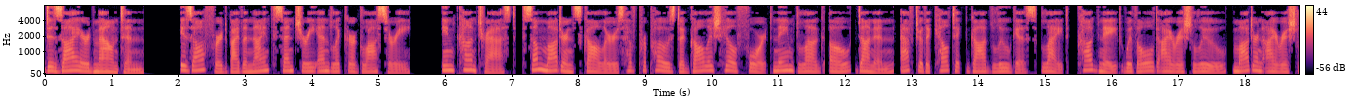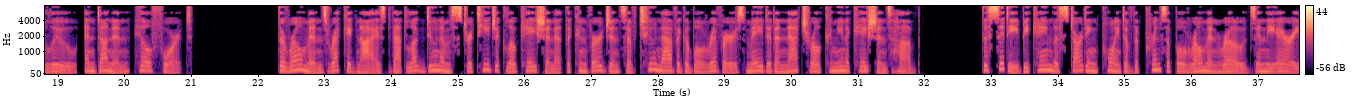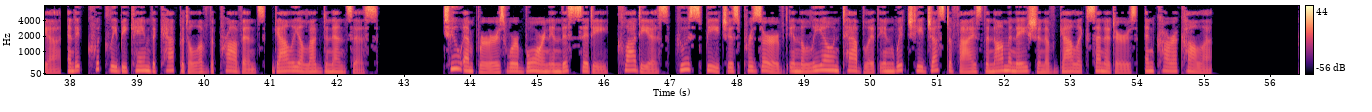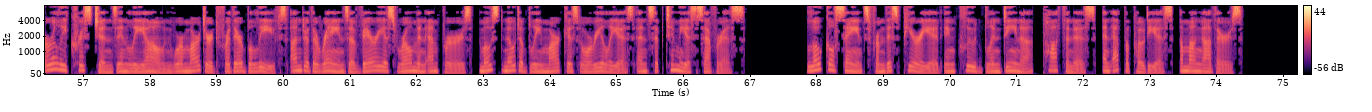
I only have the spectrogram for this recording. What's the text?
«desired mountain» is offered by the 9th-century Endlicher glossary. In contrast, some modern scholars have proposed a Gaulish hill fort named Lug o Dunnen, after the Celtic god Lugus light, cognate with Old Irish Lu, Modern Irish Lu, and Dunan hill fort. The Romans recognized that Lugdunum's strategic location at the convergence of two navigable rivers made it a natural communications hub. The city became the starting point of the principal Roman roads in the area, and it quickly became the capital of the province, Gallia Lugdunensis. Two emperors were born in this city, Claudius, whose speech is preserved in the Lyon tablet in which he justifies the nomination of Gallic senators, and Caracalla. Early Christians in Lyon were martyred for their beliefs under the reigns of various Roman emperors, most notably Marcus Aurelius and Septimius Severus. Local saints from this period include Blandina, Pothinus, and Epipodius, among others.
